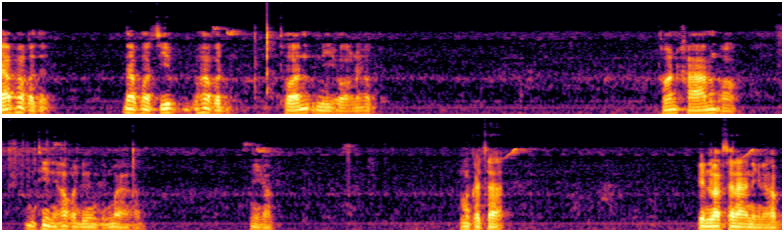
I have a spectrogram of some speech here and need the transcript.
ดับเขาก็จะนับหอดชิปเขาก็ถอนหนีออกนะครับ ถอนขามันออกวิธีนี้เขาก็ดึงขึ้นมาครับ นี่ครับ มันก็จะ เป็นลักษณะนี้นะครับ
